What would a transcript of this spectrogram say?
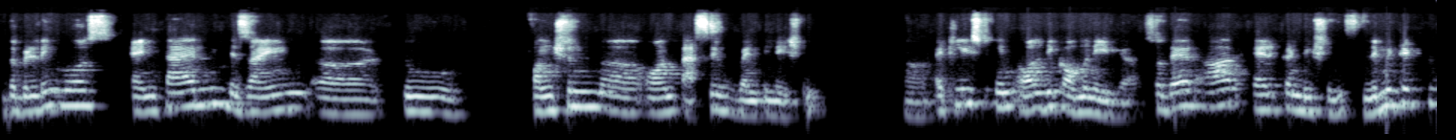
The building was entirely designed uh, to function uh, on passive ventilation, uh, at least in all the common areas. So there are air conditions limited to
